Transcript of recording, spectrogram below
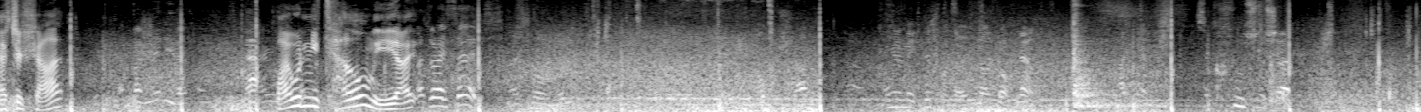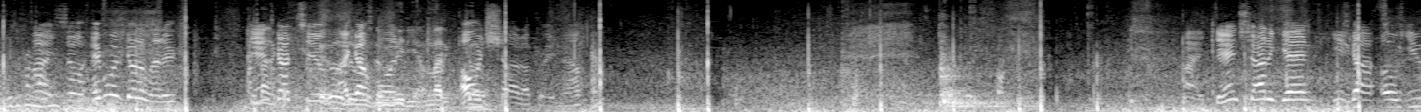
That's your shot? My mini, that's what nah, Why wouldn't you tell me? I That's what I said. Nice little windy. Oh, shot. I'm gonna make this one though, even though it's going down. I can. It's a crucial shot. Alright, so everyone's got a letter. Dan's got two. I got one. I'm about to go. Owen's shot up right now. Alright, Dan shot again. He's got OU.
